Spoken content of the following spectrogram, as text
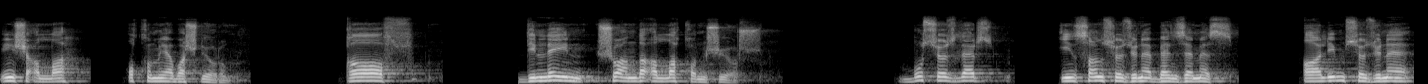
İnşallah okumaya başlıyorum. Kaf Dinleyin şu anda Allah konuşuyor. Bu sözler insan sözüne benzemez. Alim sözüne,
